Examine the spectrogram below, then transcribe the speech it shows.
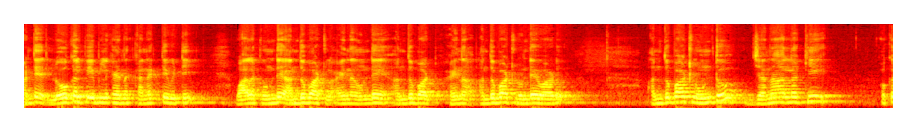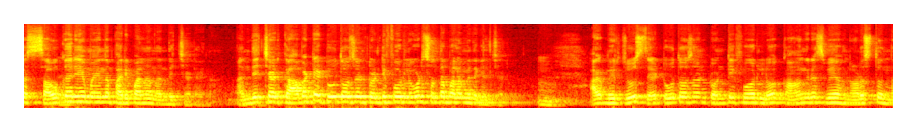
అంటే లోకల్ పీపుల్కి అయిన కనెక్టివిటీ వాళ్ళకు ఉండే అందుబాటులో ఆయన ఉండే అందుబాటు ఆయన అందుబాటులో ఉండేవాడు. అందుబాటులో ఉంటూ జనాలకి ఒక సౌకర్యమైన పరిపాలన అందించాడు ఆయన. అందించాడు కాబట్టే టూ థౌజండ్ ట్వంటీ ఫోర్లో కూడా సొంత బలం మీద గెలిచాడు. మీరు చూస్తే టూ థౌజండ్ ట్వంటీ ఫోర్లో కాంగ్రెస్ వేవ్ నడుస్తున్న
